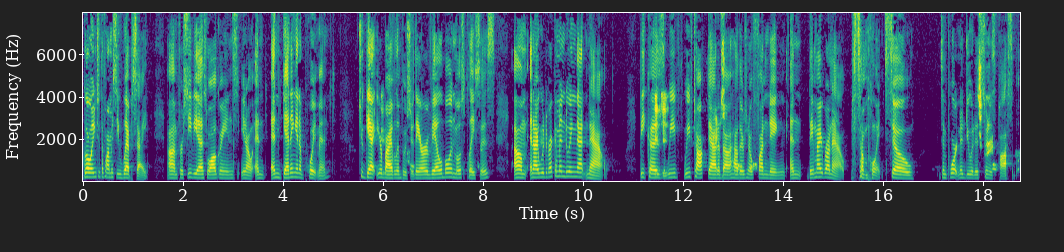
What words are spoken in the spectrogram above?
going to the pharmacy website um, for CVS, Walgreens, you know, and and getting an appointment to get your bivalent booster. They are available in most places, um, and I would recommend doing that now because we've we've talked out about how there's no funding and they might run out at some point. So it's important to do it as soon as possible.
